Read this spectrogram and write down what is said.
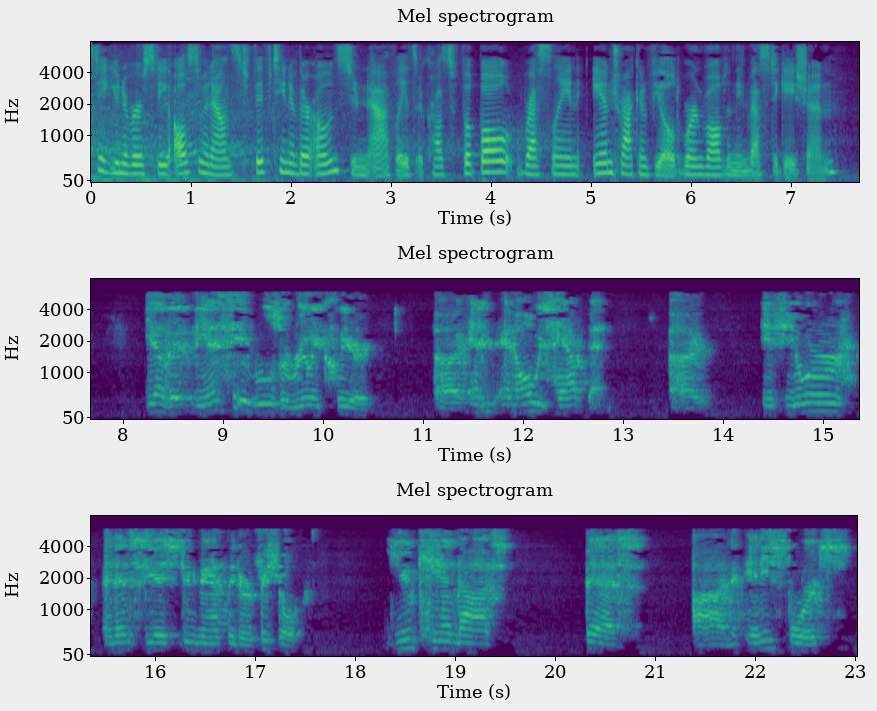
State University also announced 15 of their own student athletes across football, wrestling, and track and field were involved in the investigation. Yeah, the, the NCAA rules are really clear uh, and, and always have been. Uh, if you're an NCAA student athlete or official, you cannot bet on any sports,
